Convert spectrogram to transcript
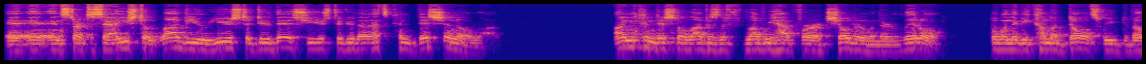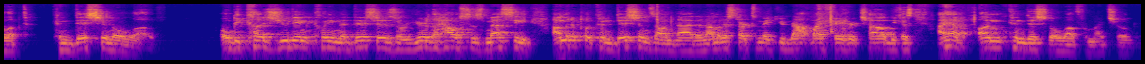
and, and, start to say, I used to love you, you used to do this, you used to do that. That's conditional love. Unconditional love is the love we have for our children when they're little. But when they become adults, we've developed conditional love. oh, because you didn't clean the dishes or your the house is messy, I'm going to put conditions on that and I'm going to start to make you not my favorite child because I have unconditional love for my children.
